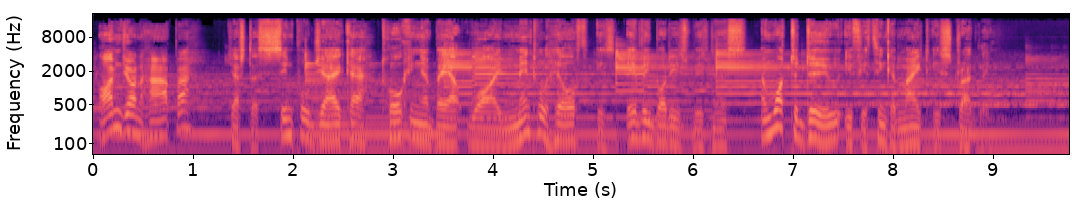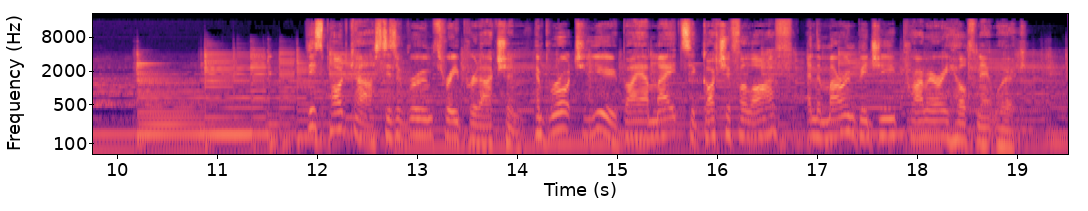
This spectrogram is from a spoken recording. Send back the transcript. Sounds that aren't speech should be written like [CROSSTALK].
I'm John Harper, just a simple joker talking about why mental health is everybody's business and what to do if you think a mate is struggling. This podcast is a Room 3 production and brought to you by our mates at Gotcha for Life and the Murrumbidgee Primary Health Network.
